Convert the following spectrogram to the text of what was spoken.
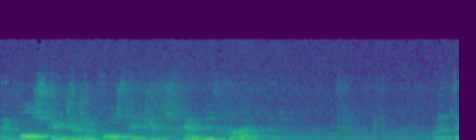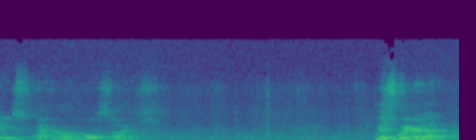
And false teachers and false teachings can be corrected. But it takes effort on both sides. This way or that way.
